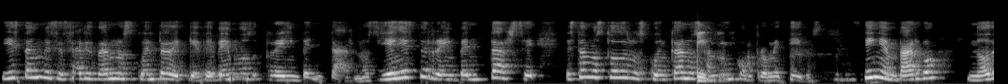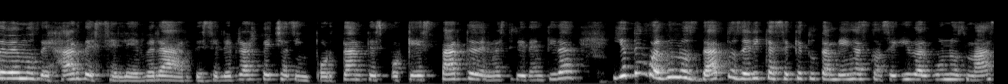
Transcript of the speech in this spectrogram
Y es tan necesario darnos cuenta de que debemos reinventarnos. Y en este reinventarse estamos todos los cuencanos también comprometidos. Sin embargo, no debemos dejar de celebrar, de celebrar fechas importantes porque es parte de nuestra identidad. Y yo tengo algunos datos, Erika, sé que tú también has conseguido algunos más,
